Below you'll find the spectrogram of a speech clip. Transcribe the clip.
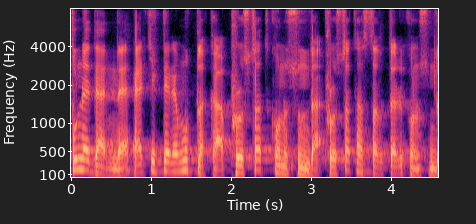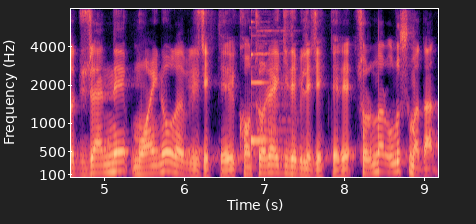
Bu nedenle erkeklere mutlaka prostat konusunda, prostat hastalıkları konusunda düzenli muayene olabilecekleri, kontrole gidebilecekleri, sorunlar oluşmadan,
